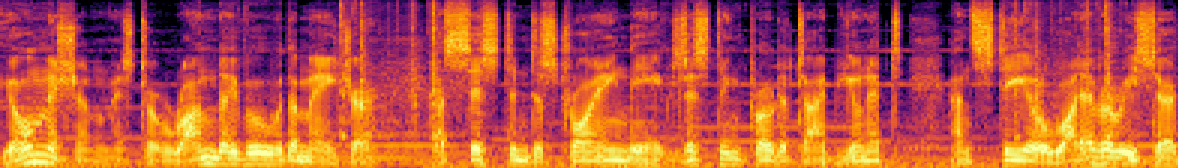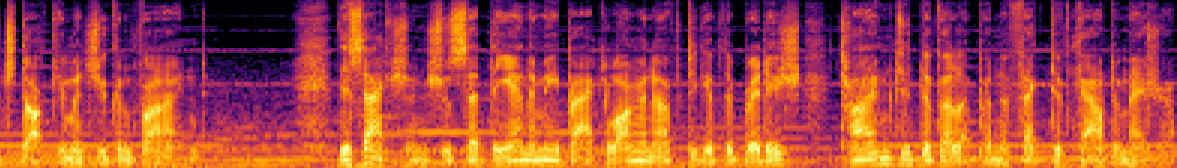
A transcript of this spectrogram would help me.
Your mission is to rendezvous with the Major, assist in destroying the existing prototype unit, and steal whatever research documents you can find. This action should set the enemy back long enough to give the British time to develop an effective countermeasure.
